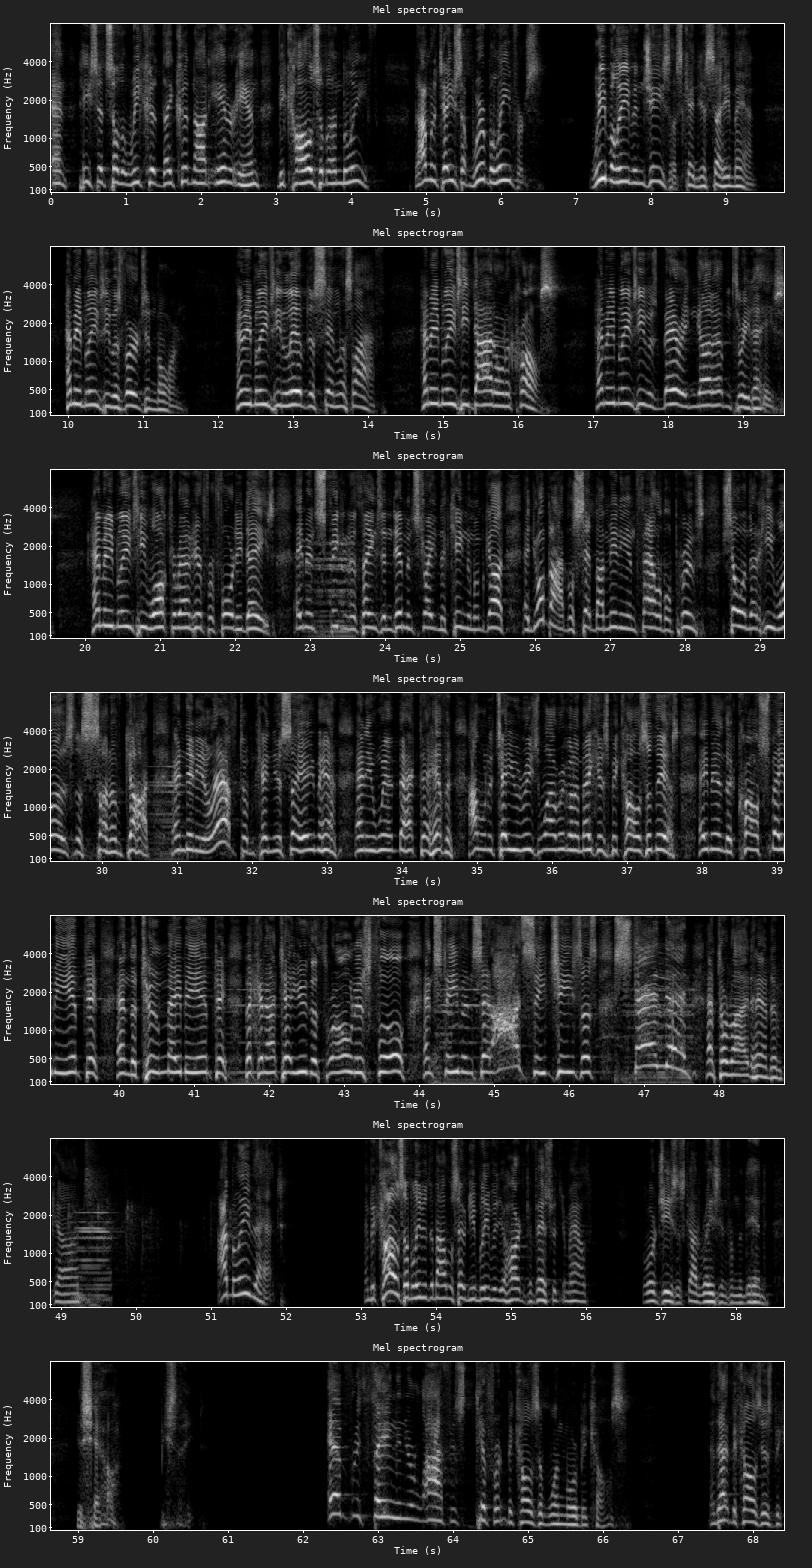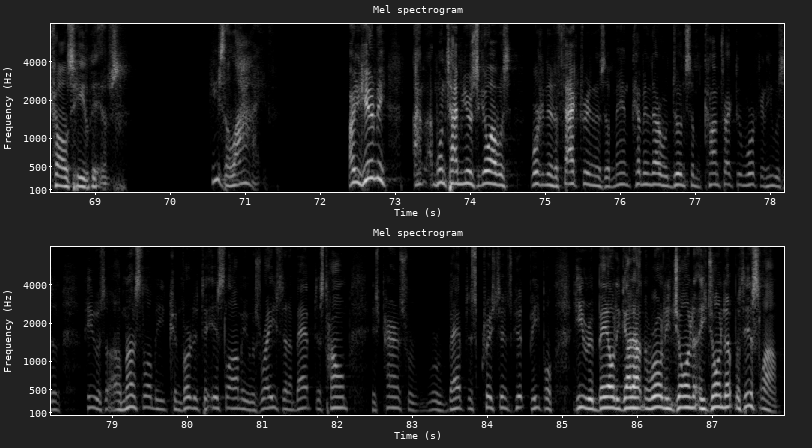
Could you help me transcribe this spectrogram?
And he said, so that we could, they could not enter in because of unbelief. But I'm going to tell you something, we're believers. We believe in Jesus. Can you say amen? How many believes he was virgin born? How many believes he lived a sinless life? How many believes he died on a cross? How many believes he was buried and got up in three days? How many believes he walked around here for 40 days? Amen. Speaking of things and demonstrating the kingdom of God. And your Bible said by many infallible proofs showing that he was the Son of God. And then he left them. Can you say amen? And he went back to heaven. I want to tell you the reason why we're going to make it is because of this. Amen. The cross may be empty and the tomb may be empty. But can I tell you the throne is full? And Stephen said, I see Jesus standing at the right hand of God. I believe that. And because I believe it, the Bible said, you believe with your heart and confess with your mouth, the Lord Jesus, God raised him from the dead, you shall be saved. Everything in your life is different because of one more because. And that because is because he lives. He's alive. Are you hearing me? I, one time years ago, I was working in a factory, and there's a man coming there doing some contracted work, and he was a he was a Muslim. He converted to Islam. He was raised in a Baptist home. His parents were, were Baptist Christians, good people. He rebelled. He got out in the world. He joined he joined up with Islam.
